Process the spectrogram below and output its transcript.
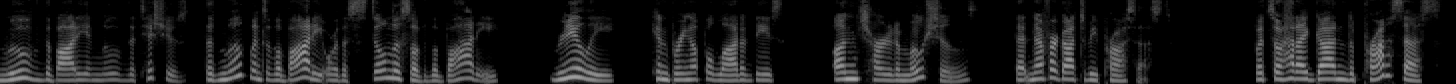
move the body and move the tissues. The movement of the body or the stillness of the body really can bring up a lot of these uncharted emotions that never got to be processed. But so had I gotten to process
